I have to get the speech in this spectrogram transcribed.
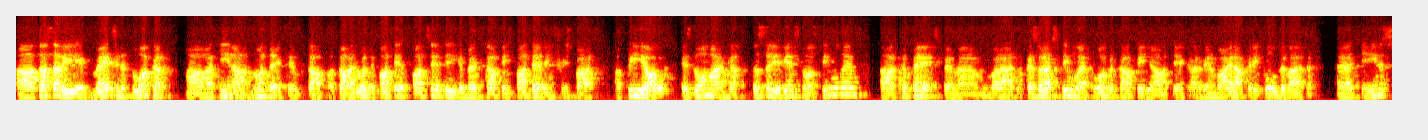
Tas arī veicina to, ka Ķīnā noteikti ir tā, tā ļoti pacietīga, bet kafijas patēriņš vispār pieaug. Es domāju, ka tas arī ir viens no stimuliem, kāpēc, piemēram, varētu, kas varētu stimulēt to, ka kafija tiek arvien vairāk arī kultivēta Ķīnas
